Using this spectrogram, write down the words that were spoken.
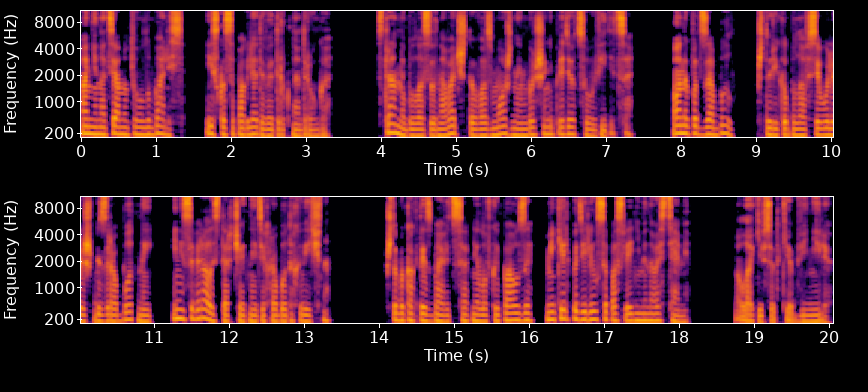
Они натянуто улыбались, искоса поглядывая друг на друга. Странно было осознавать, что, возможно, им больше не придется увидеться. Он и подзабыл, что Рика была всего лишь безработной и не собиралась торчать на этих работах вечно. Чтобы как-то избавиться от неловкой паузы, Микель поделился последними новостями. Лаки все таки обвинили.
